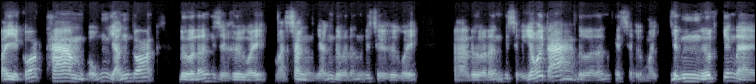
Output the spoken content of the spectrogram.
Bởi vì có tham cũng vẫn có đưa đến cái sự hư ngụy và sân vẫn đưa đến cái sự hư ngụy à, đưa đến cái sự dối trá đưa đến cái sự mà dưng ngược vấn đề.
